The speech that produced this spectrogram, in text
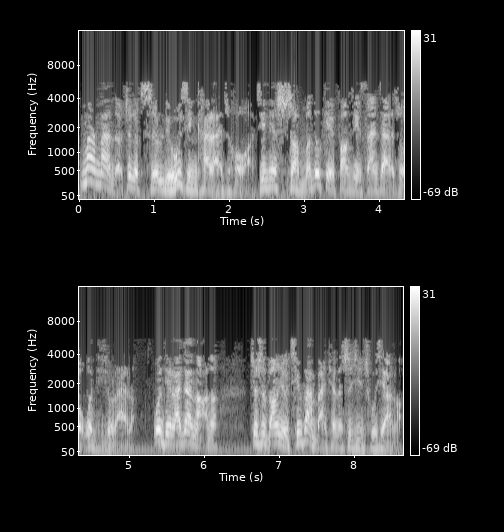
慢慢的，这个词流行开来之后啊，今天什么都可以放进山寨的时候，问题就来了。问题来在哪呢？就是当有侵犯版权的事情出现了，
